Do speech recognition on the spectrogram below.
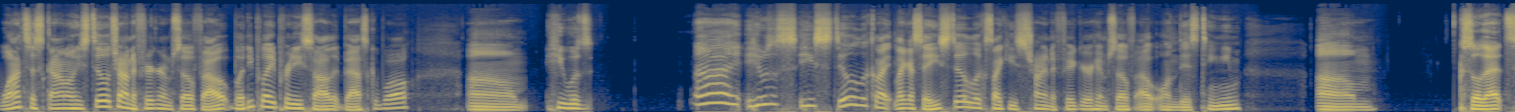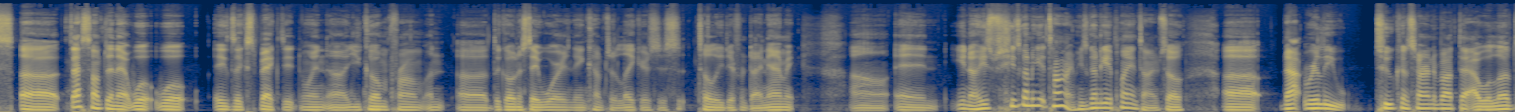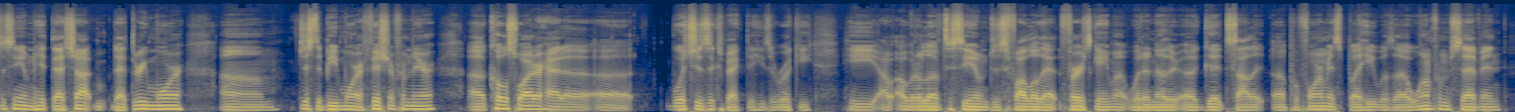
Juan Toscano, he's still trying to figure himself out, but he played pretty solid basketball. Um, he was uh, he was he still look like like I said, he still looks like he's trying to figure himself out on this team. Um, so that's uh that's something that will will is expected when uh, you come from uh, the Golden State Warriors and then come to the Lakers. It's a totally different dynamic, uh, and you know he's he's going to get time. He's going to get playing time. So, uh, not really too concerned about that. I would love to see him hit that shot, that three more, um, just to be more efficient from there. Uh, Cole Swider had a, which is expected. He's a rookie. He I, I would have loved to see him just follow that first game up with another uh, good solid uh, performance. But he was a uh, one from seven.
